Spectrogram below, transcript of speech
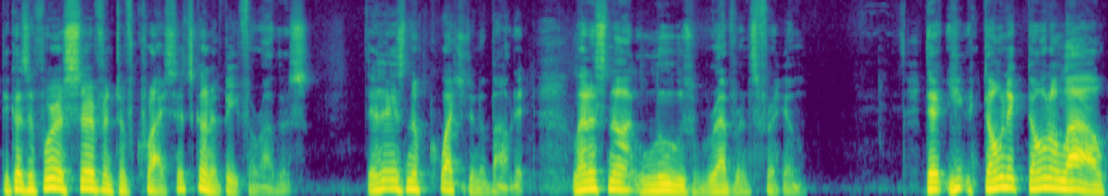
Because if we're a servant of Christ, it's going to be for others. There is no question about it. Let us not lose reverence for Him. That you don't, don't allow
